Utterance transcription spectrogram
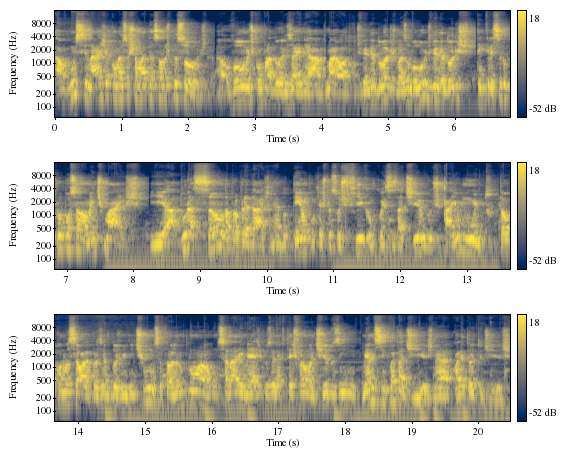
alguns sinais já começam a chamar a atenção das pessoas. Né? O volume de compradores ainda é maior do que o de vendedores, mas o volume de vendedores tem crescido proporcionalmente mais. E a duração da propriedade, né, do tempo que as pessoas ficam com esses ativos, caiu muito. Então, quando você olha, por exemplo, 2021, você está olhando para um cenário em média que os NFTs foram mantidos em menos de 50 dias, né, 48 dias.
